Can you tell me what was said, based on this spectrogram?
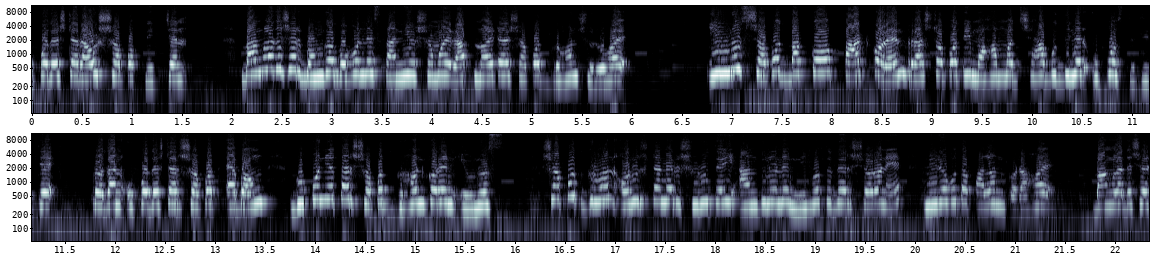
উপদেষ্টারাও শপথ নিচ্ছেন। বাংলাদেশের বঙ্গভবনে স্থানীয় সময় রাত নয়টায় শপথ গ্রহণ শুরু হয়। ইউনুস শপথ বাক্য পাঠ করেন রাষ্ট্রপতি মোহাম্মদ শাহাবুদ্দিনের উপস্থিতিতে। প্রধান উপদেষ্টার শপথ এবং গোপনীয়তার শপথ গ্রহণ করেন ইউনুস। শপথ গ্রহণ অনুষ্ঠানের শুরুতেই আন্দোলনে নিহতদের স্মরণে নীরবতা পালন করা হয়। বাংলাদেশের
